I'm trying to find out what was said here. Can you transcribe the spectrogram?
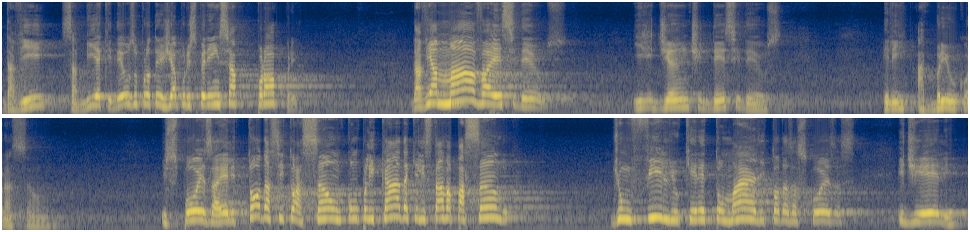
Davi sabia que Deus o protegia por experiência própria. Davi amava esse Deus. E diante desse Deus, ele abriu o coração expôs a ele toda a situação complicada que ele estava passando, de um filho querer tomar-lhe todas as coisas, e de ele,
